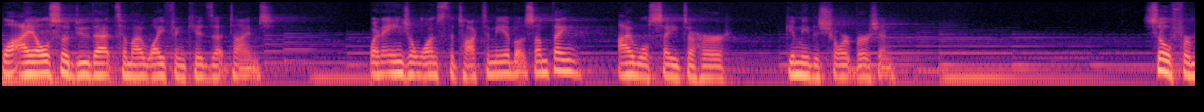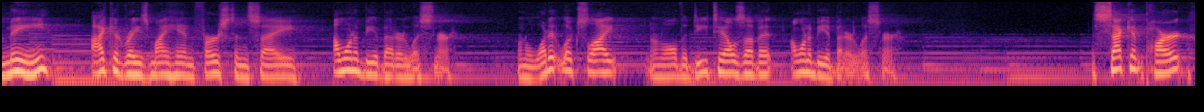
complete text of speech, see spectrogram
Well, I also do that to my wife and kids at times. When Angel wants to talk to me about something, I will say to her, Give me the short version. So for me, I could raise my hand first and say, I want to be a better listener. I don't know what it looks like, I don't know all the details of it. I want to be a better listener. The second part,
